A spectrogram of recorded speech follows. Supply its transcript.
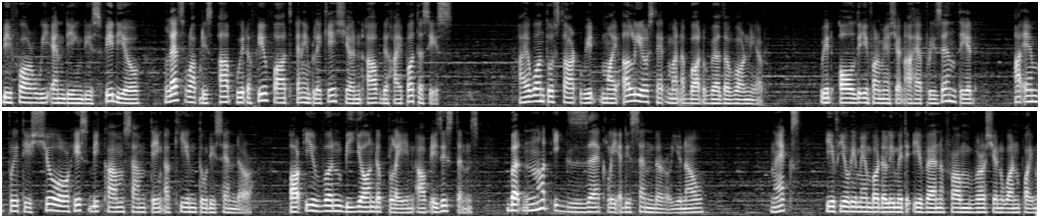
Before we ending this video, let's wrap this up with a few thoughts and implications of the hypothesis. I want to start with my earlier statement about weather Vedrfolnir. With all the information I have presented, I am pretty sure he's become something akin to Descender, or even beyond the plane of existence, but not exactly a Descender, you know. Next, if you remember the limited event from version 1.1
